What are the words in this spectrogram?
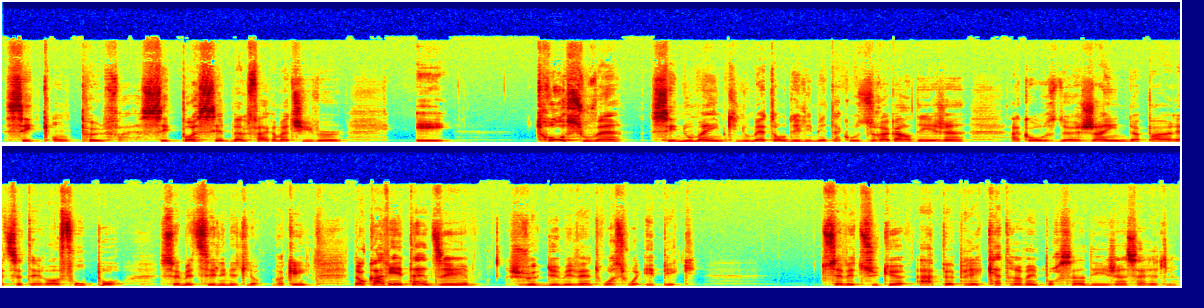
C'est qu'on peut le faire. C'est possible de le faire comme achiever. Et trop souvent, c'est nous-mêmes qui nous mettons des limites à cause du regard des gens, à cause de gêne, de peur, etc. Il faut pas se mettre ces limites-là. OK? Donc, quand vient le temps de dire je veux que 2023 soit épique, savais-tu que à peu près 80% des gens s'arrêtent là?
